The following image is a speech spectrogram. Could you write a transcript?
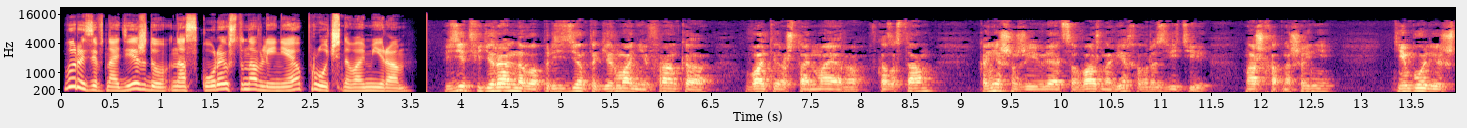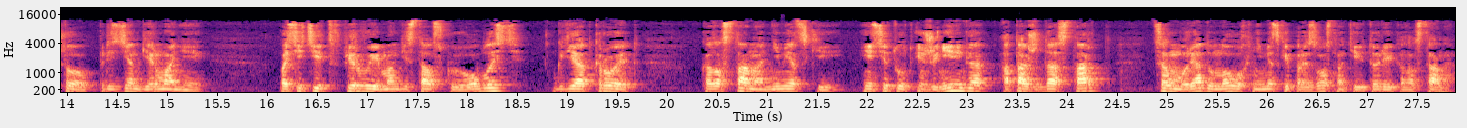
выразив надежду на скорое установление прочного мира. Визит федерального президента Германии Франка Вальтера Штайнмайера в Казахстан, конечно же, является важной вехой в развитии наших отношений. Тем более, что президент Германии посетит впервые Мангистаускую область, где откроет Казахстана немецкий институт инжиниринга, а также даст старт целому ряду новых немецких производств на территории Казахстана.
